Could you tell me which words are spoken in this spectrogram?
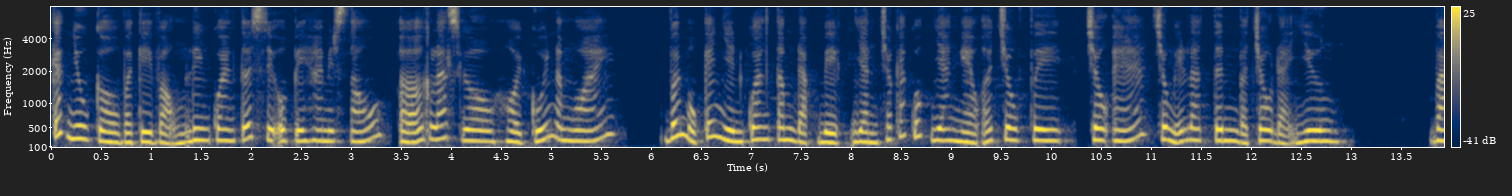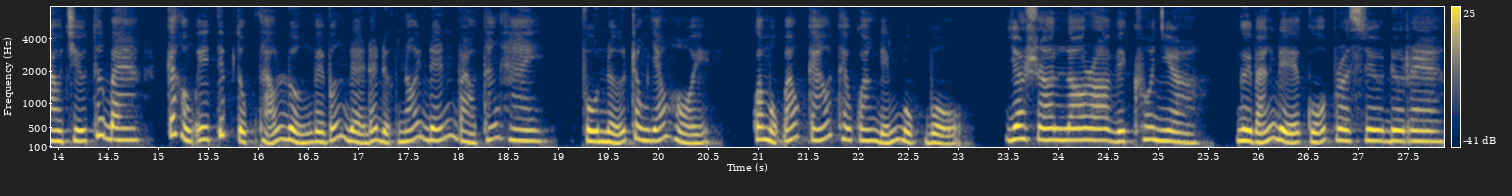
các nhu cầu và kỳ vọng liên quan tới COP26 ở Glasgow hồi cuối năm ngoái, với một cái nhìn quan tâm đặc biệt dành cho các quốc gia nghèo ở châu Phi, châu Á, châu Mỹ Latin và châu Đại Dương. Vào chiều thứ ba, các Hồng Y tiếp tục thảo luận về vấn đề đã được nói đến vào tháng 2, phụ nữ trong giáo hội, qua một báo cáo theo quan điểm mục vụ do Laura Vicuña, người bản địa của Brazil đưa ra.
